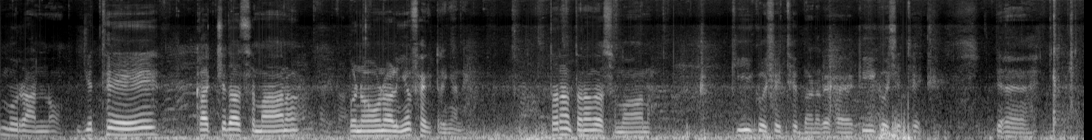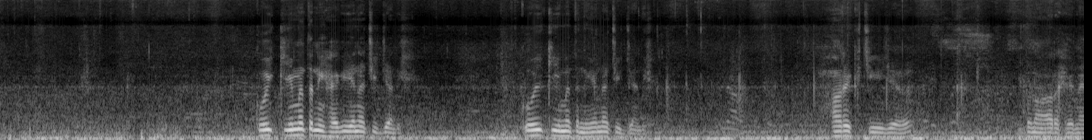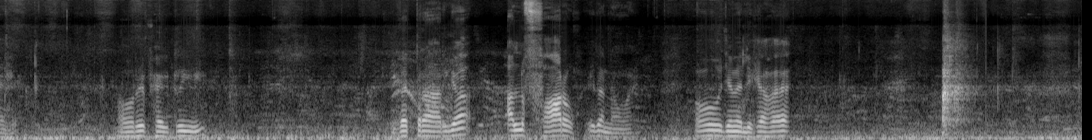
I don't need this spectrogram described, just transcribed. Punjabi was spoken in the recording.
ਮੁਰਾਨੋ, ਜਿੱਥੇ ਕੱਚ ਦਾ ਸਮਾਨ ਬਣਾਉਣ ਵਾਲੀਆਂ ਫੈਕਟਰੀਆਂ ਨੇ। ਤਰ੍ਹਾਂ ਤਰ੍ਹਾਂ ਦਾ ਸਮਾਨ, ਕੀ ਕੁਛ ਇੱਥੇ ਬਣ ਰਿਹਾ ਹੈ, ਕੀ ਕੁਛ ਇੱਥੇ ਕੋਈ ਕੀਮਤ ਨਹੀਂ ਹੈਗੀ ਇਹਨਾਂ ਚੀਜ਼ਾਂ ਦੀ। ਕੋਈ ਕੀਮਤ ਨਹੀਂ ਇਹਨਾਂ ਚੀਜ਼ਾਂ ਦੀ। ਹਰ ਇੱਕ ਚੀਜ਼ ਬਣਾ ਰਹੇ ਨੇ ਇਹ। ਔਰ ਇਹ ਫੈਕਟਰੀ ਵੈਤਰਾਰੀਆ ਅਲਫਾਰੋ ਇਹਦਾ ਨਾਮ ਹੈ। ਉਹ ਜਿਵੇਂ ਲਿਖਿਆ ਹੋਇਆ ਹੈ।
